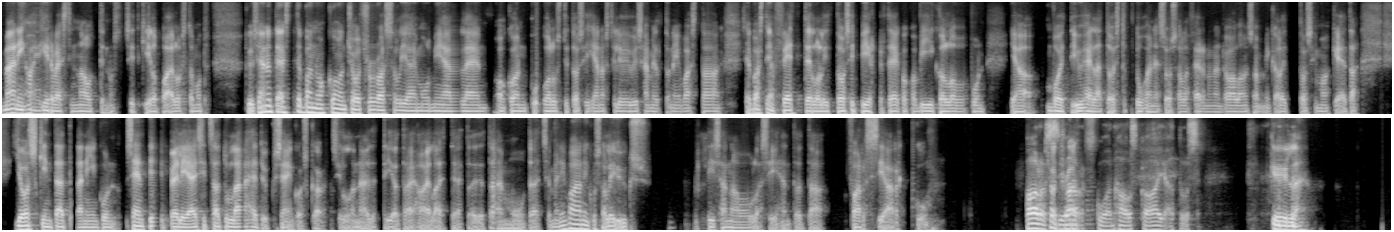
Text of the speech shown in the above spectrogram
Mä en ihan hirveästi nauttinut siitä kilpailusta, mutta kyllä se nyt Esteban Ocon, George Russell jäi mulle mieleen. Ocon puolusti tosi hienosti Lewis Hamiltonin vastaan. Sebastian Vettel oli tosi pirteä koko viikonlopun ja voitti 11 tuhannensosalla Fernando Alonso, mikä oli tosi makeeta. Joskin tätä niin kuin senttipeliä ei sitten saatu lähetykseen, koska silloin näytettiin jotain highlightteja tai jotain muuta. Et se meni vaan niin kuin se oli yksi lisänaula siihen tota, farssiarkkuun. Farssiarkku on hauska ajatus. Kyllä.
